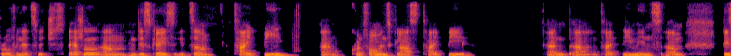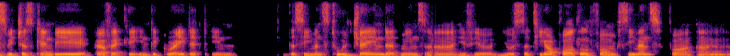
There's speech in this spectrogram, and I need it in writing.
Profinet switch special? Um, in this case, it's a Type B, um, conformance class Type B. And uh, Type B means um, these switches can be perfectly integrated in the Siemens tool chain. That means uh, if you use the TIA Portal from Siemens for uh,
